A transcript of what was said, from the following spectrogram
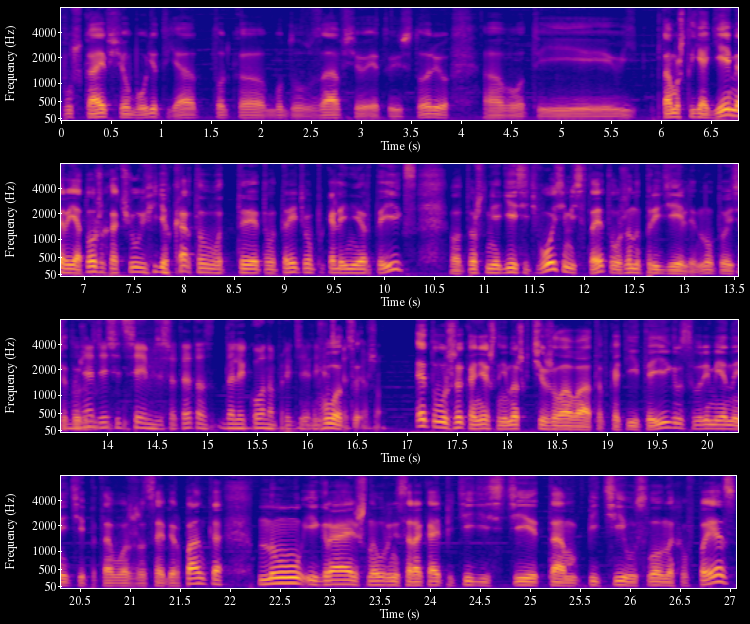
пускай все будет, я только буду за всю эту историю, а, вот, и потому что я геймер, я тоже хочу видеокарту вот этого третьего поколения RTX, вот, потому что у меня 1080, а это уже на пределе. Ну, то есть это у меня уже... 1070, это далеко на пределе, вот. я тебе скажу это уже, конечно, немножко тяжеловато в какие-то игры современные, типа того же Сайберпанка. Ну, играешь на уровне 40-50, там, 5 условных FPS,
